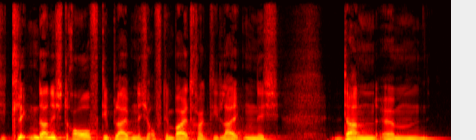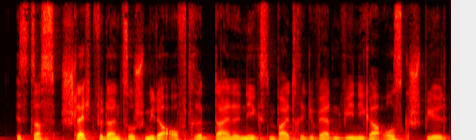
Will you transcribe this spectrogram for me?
die klicken da nicht drauf, die bleiben nicht auf dem Beitrag, die liken nicht, dann ähm, ist das schlecht für deinen Social Media Auftritt. Deine nächsten Beiträge werden weniger ausgespielt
